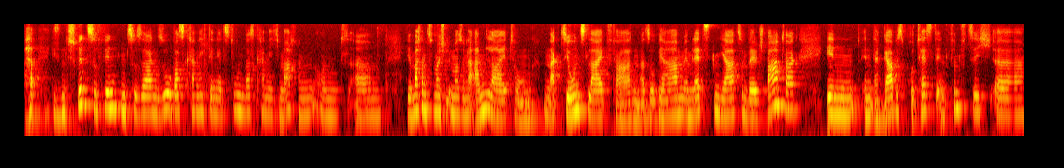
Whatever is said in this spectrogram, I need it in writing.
diesen Schritt zu finden, zu sagen, so, was kann ich denn jetzt tun, was kann ich machen? Und ähm, wir machen zum Beispiel immer so eine Anleitung, einen Aktionsleitfaden. Also wir haben im letzten Jahr zum Weltspartag, in, in, da gab es Proteste in 50 äh,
